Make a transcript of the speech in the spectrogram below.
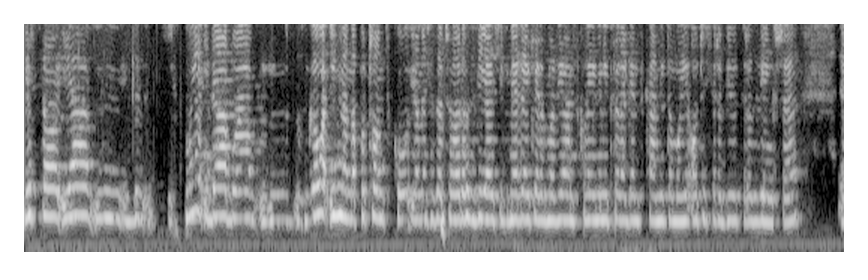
Wiesz co, ja, mm, moja idea była mm, zgoła inna na początku i ona się zaczęła rozwijać i w miarę jak ja rozmawiałam z kolejnymi prelegentkami, to moje oczy się robiły coraz większe y,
